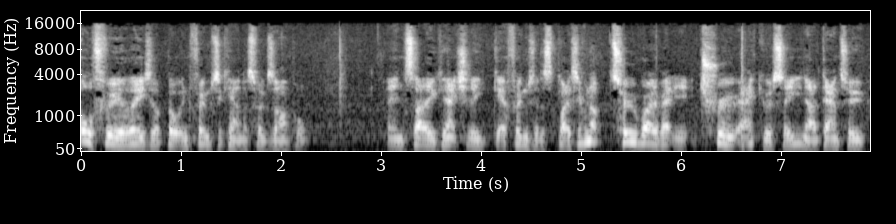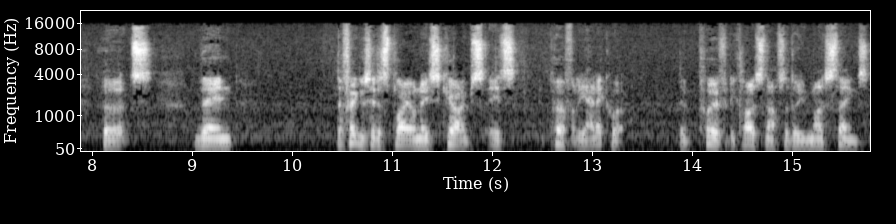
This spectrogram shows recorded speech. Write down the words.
all three of these are built-in frequency counters, for example. And so you can actually get a frequency display. So if you're not too worried about the true accuracy, you know, down to hertz, then the frequency display on these scopes is perfectly adequate. They're perfectly close enough to do most things.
